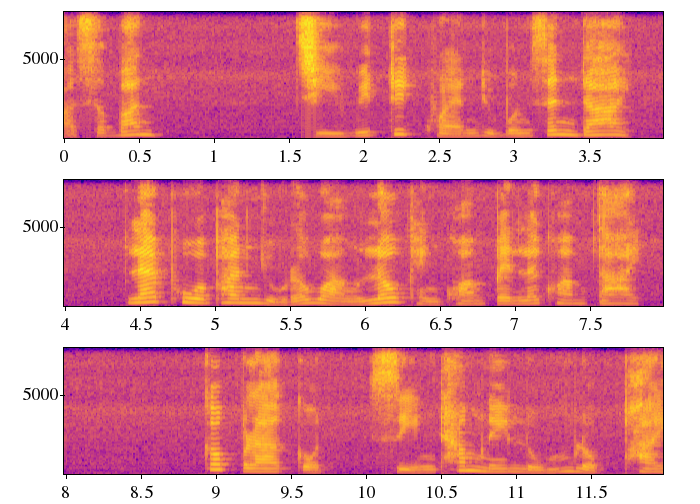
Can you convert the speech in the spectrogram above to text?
าดสะบั้น ชีวิตที่แขวนอยู่บนเส้นได้ และพัวพันอยู่ระหว่างโลกแห่งความเป็นและความตาย ก็ปรากฏเสียงถ้ำในหลุมหลบภัย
